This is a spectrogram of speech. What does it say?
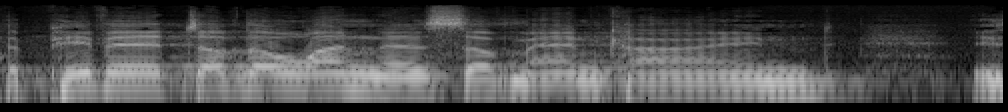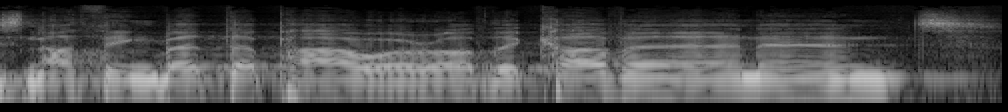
The pivot of the oneness of mankind is nothing but the power of the covenant.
